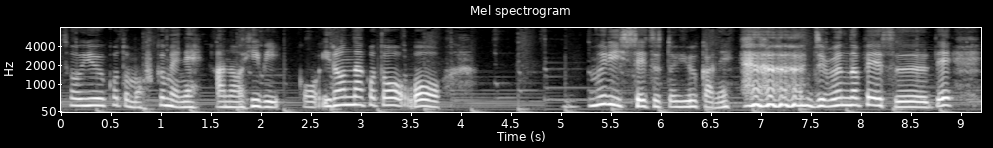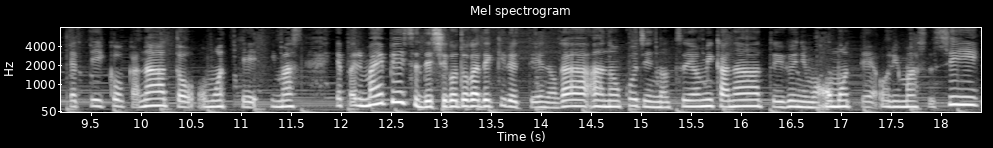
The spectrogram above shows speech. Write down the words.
そういうことも含めねあの日々こういろんなことを無理せずというかね 自分のペースでやっていこうかなと思っています。やっぱりマイペースで仕事ができるっていうのがあの個人の強みかなというふうにも思っておりますし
